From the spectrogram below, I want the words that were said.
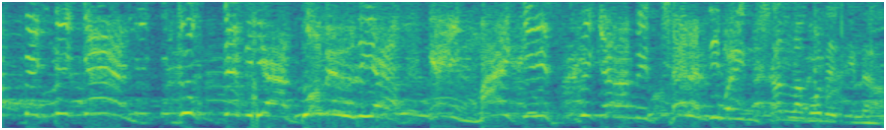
আপনি টিকেন, যুক্তি দিয়া, দলিল দিয়া, এই মাইকের স্পিকার আমি ছেড়ে দিব, ইনশাল্লাহ বলে দিলাম।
